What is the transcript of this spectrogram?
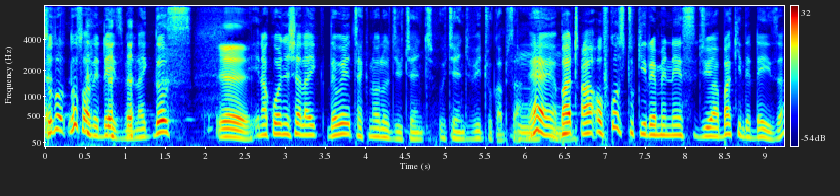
so those, those were the days man. Like those yeah. inakuonyesha like the way technology uchange, uchange vitu kabisa. Mm, yeah, yeah. but uh, of course tukiremenes juu ya back in the days eh,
